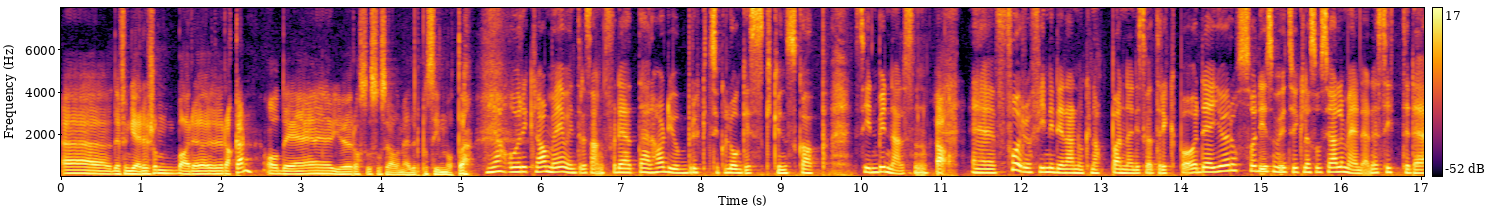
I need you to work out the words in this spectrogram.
Eh, det fungerer som bare rakkeren, og det gjør også sosiale medier på sin måte. Ja, og reklame er jo interessant, for der har de jo brukt psykologisk kunnskap siden begynnelsen. Ja. Eh, for å finne de der noen knappene de skal trykke på. Og det gjør også de som utvikler sosiale medier. Det sitter det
